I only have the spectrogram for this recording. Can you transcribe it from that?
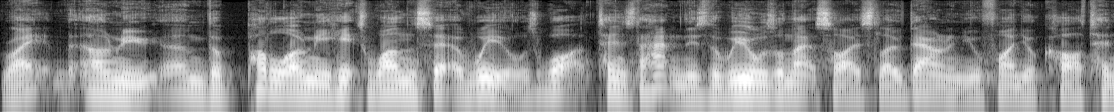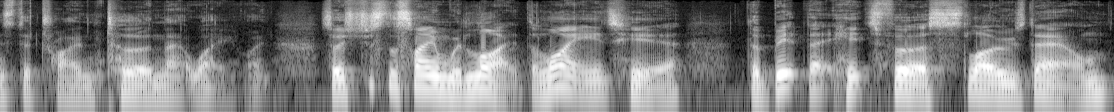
right? Only and the puddle only hits one set of wheels. What tends to happen is the wheels on that side slow down, and you'll find your car tends to try and turn that way, right? So it's just the same with light. The light hits here. The bit that hits first slows down,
